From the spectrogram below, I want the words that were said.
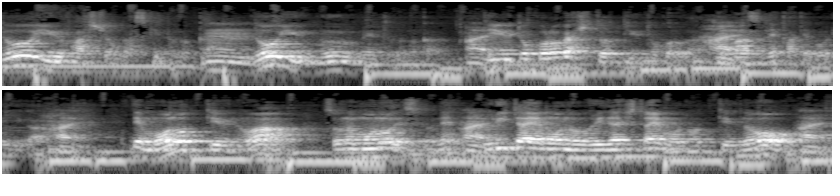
どういうファッションが好きなのか、うん。どういうムーブメントなのか、はい。っていうところが人っていうところがありますね、はカテゴリーが、はい。で物っていうのはそのものですよね、はい。売りたいもの売り出したいものっていうのを、はい。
